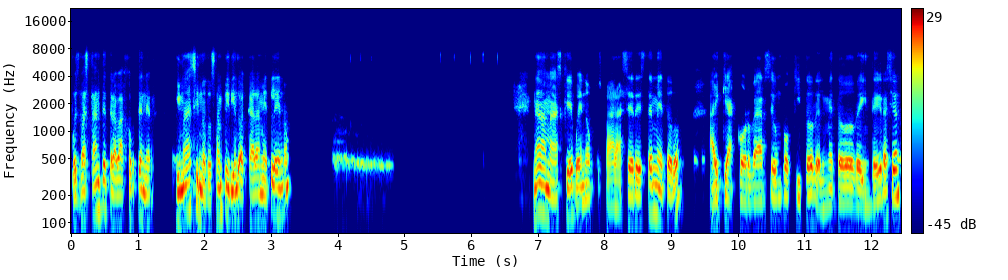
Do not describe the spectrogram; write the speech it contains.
pues bastante trabajo obtener, y más si nos lo están pidiendo a cada metleno. Nada más que, bueno, pues para hacer este método hay que acordarse un poquito del método de integración.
